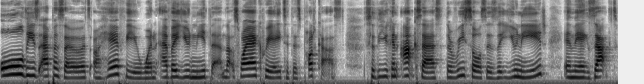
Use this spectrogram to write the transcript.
all these episodes are here for you whenever you need them. That's why I created this podcast, so that you can access the resources that you need in the exact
